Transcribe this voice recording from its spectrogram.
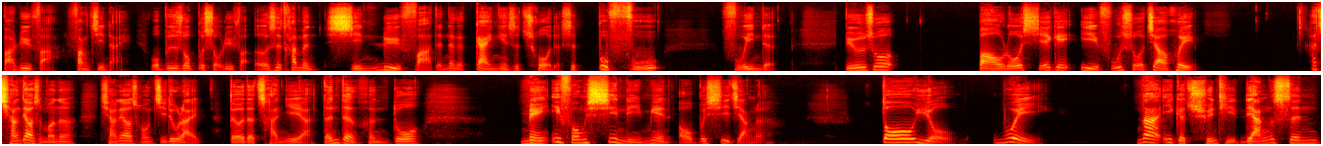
把律法放进来。我不是说不守律法，而是他们行律法的那个概念是错的，是不服福音的。比如说，保罗写给以弗所教会，他强调什么呢？强调从基督来得的产业啊，等等很多。每一封信里面，我不细讲了。都有为那一个群体量身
